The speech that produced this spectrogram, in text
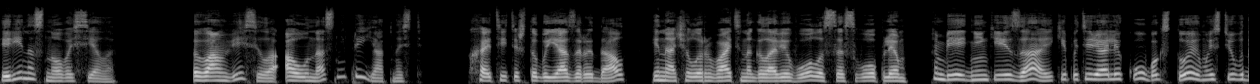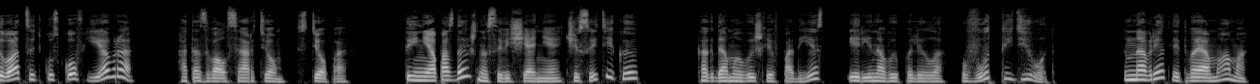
Ирина снова села. «Вам весело, а у нас неприятность. Хотите, чтобы я зарыдал и начал рвать на голове волосы с воплем «Бедненькие зайки потеряли кубок стоимостью в 20 кусков евро?» — отозвался Артём. «Стёпа, «Ты не опоздаешь на совещание? Часы тикают». Когда мы вышли в подъезд, Ирина выпалила. «Вот ты идиот!» «Навряд ли твоя мама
